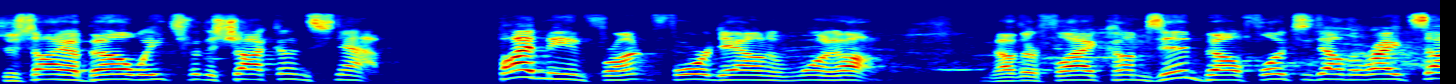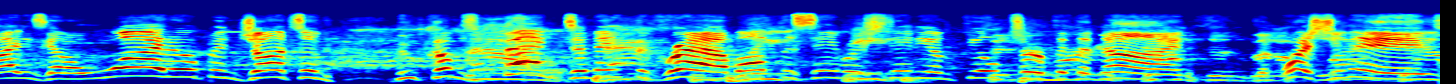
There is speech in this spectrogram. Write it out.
Josiah Bell waits for the shotgun snap. Five man front, four down and one up. Another flag comes in. Bell floats it down the right side. He's got a wide open Johnson who comes back to make the grab off the Sabre Stadium field turf at the nine. The question is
